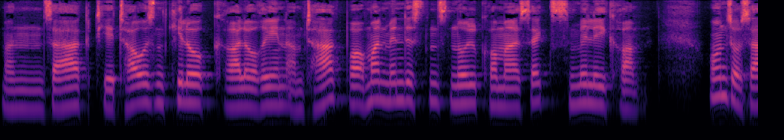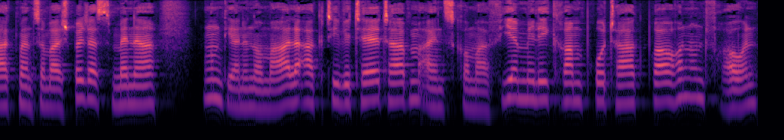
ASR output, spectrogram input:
Man sagt, je 1000 Kilokalorien am Tag braucht man mindestens 0,6 Milligramm. Und so sagt man zum Beispiel, dass Männer, die eine normale Aktivität haben, 1,4 Milligramm pro Tag brauchen und Frauen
